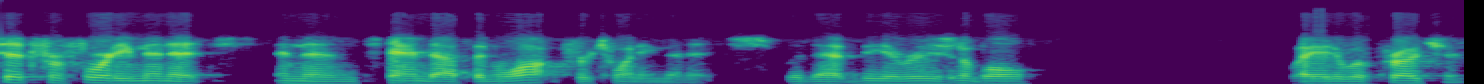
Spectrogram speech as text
sit for 40 minutes and then stand up and walk for 20 minutes. Would that be a reasonable way to approach it?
